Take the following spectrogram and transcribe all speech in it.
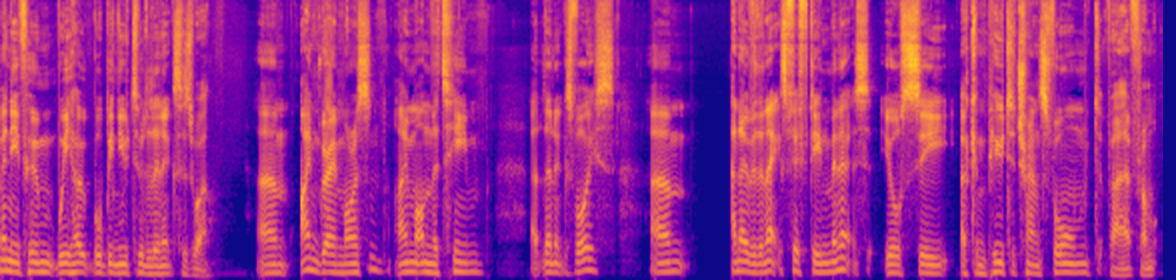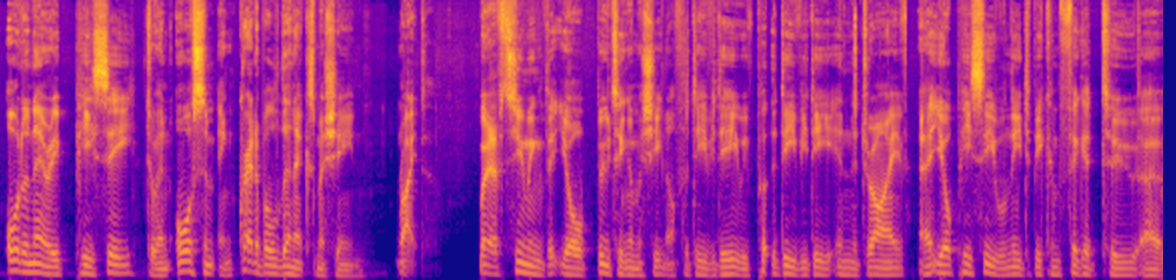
many of whom we hope will be new to Linux as well. Um, I'm Graham Morrison. I'm on the team at Linux Voice. Um, and over the next 15 minutes, you'll see a computer transformed uh, from ordinary PC to an awesome, incredible Linux machine. Right. We're assuming that you're booting a machine off the DVD. We've put the DVD in the drive. Uh, your PC will need to be configured to uh,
